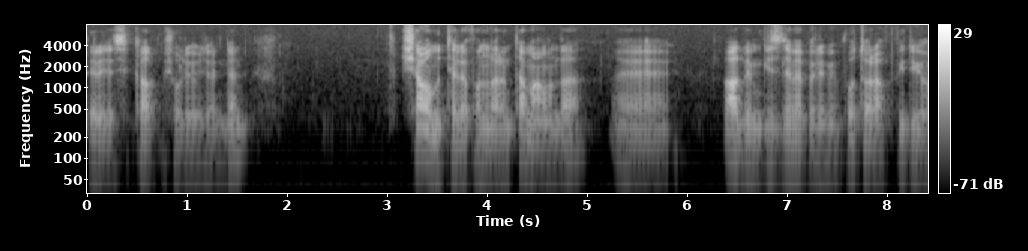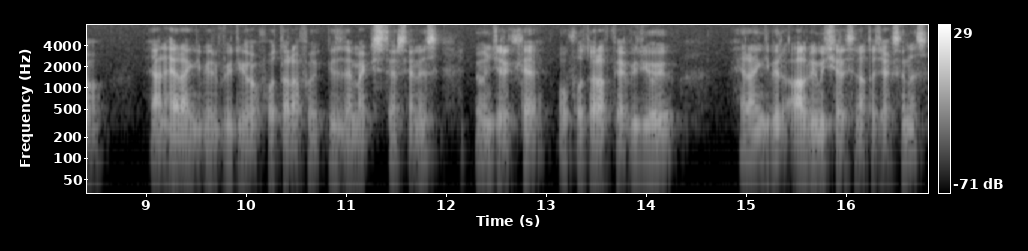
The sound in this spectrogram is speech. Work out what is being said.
derecesi kalkmış oluyor üzerinden. Xiaomi telefonların tamamında e, albüm gizleme bölümü, fotoğraf, video, yani herhangi bir video, fotoğrafı gizlemek isterseniz öncelikle o fotoğraf ve videoyu herhangi bir albüm içerisine atacaksınız.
